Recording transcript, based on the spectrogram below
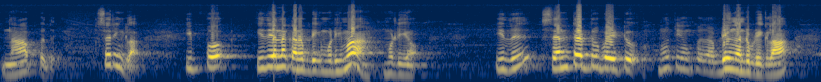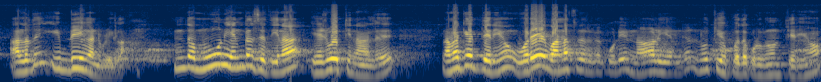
நாற்பது. சரிங்களா? இப்போது இது என்ன கண்டுபிடிக்க முடியுமா? முடியும். இது சென்டர் டூ பை டூ நூற்றி முப்பது அப்படியும் கண்டுபிடிக்கலாம். அல்லது இப்படியும் கண்டுபிடிக்கலாம். இந்த மூணு எண்கள் சேர்த்திங்கன்னா எழுபத்தி நாலு. நமக்கே தெரியும் ஒரே வண்ணத்தில் இருக்கக்கூடிய நாலு எண்கள் நூற்றி முப்பது கொடுக்கணும்னு தெரியும்.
